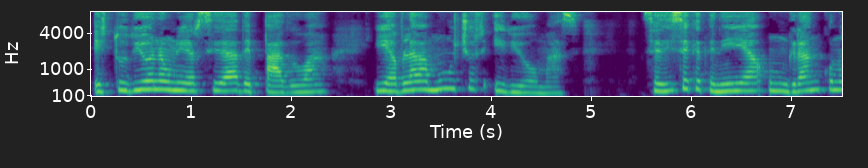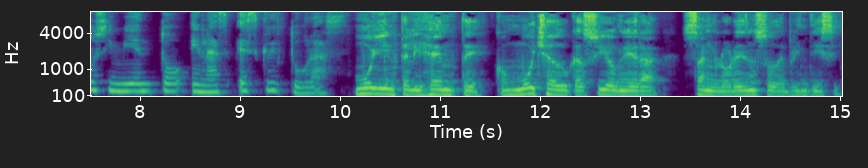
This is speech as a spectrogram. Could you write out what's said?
Estudió en la Universidad de Padua y hablaba muchos idiomas. Se dice que tenía un gran conocimiento en las escrituras. Muy inteligente, con mucha educación era San Lorenzo de Brindisi.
